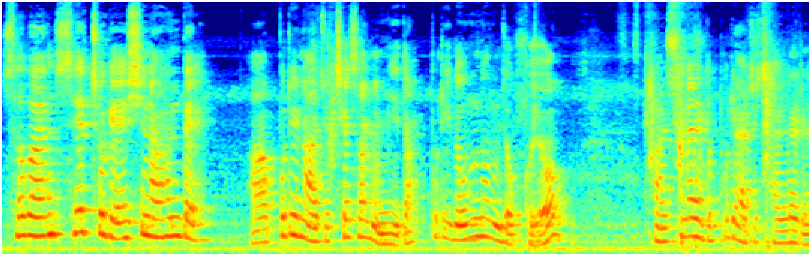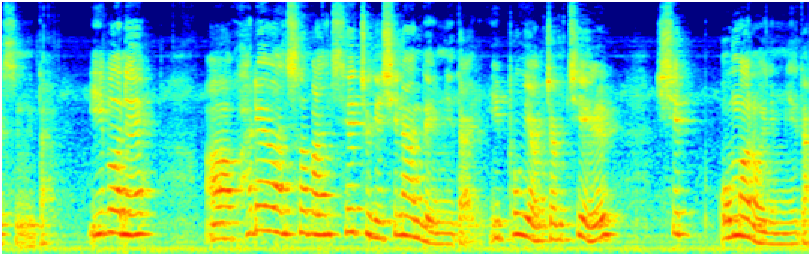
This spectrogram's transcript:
서반 세 촉에 신화 한 대. 아, 뿌리는 아주 최상입니다. 뿌리 너무너무 좋고요. 아, 신화에도 뿌리 아주 잘 내렸습니다. 이번에 아, 화려한 서반 세 촉에 신화 한 대입니다. 이 폭이 0.7, 15만원입니다.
